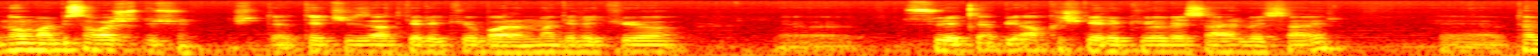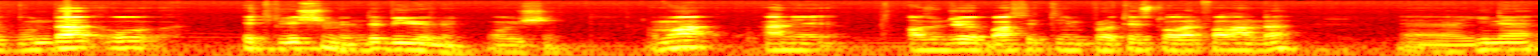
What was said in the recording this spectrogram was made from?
normal bir savaş düşün. İşte teçhizat gerekiyor, barınma gerekiyor, e, sürekli bir akış gerekiyor vesaire vesaire. E, tabii bunda o etkileşim yönünde bir yönü o işin. Ama hani az önce bahsettiğim protestolar falan da e, yine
